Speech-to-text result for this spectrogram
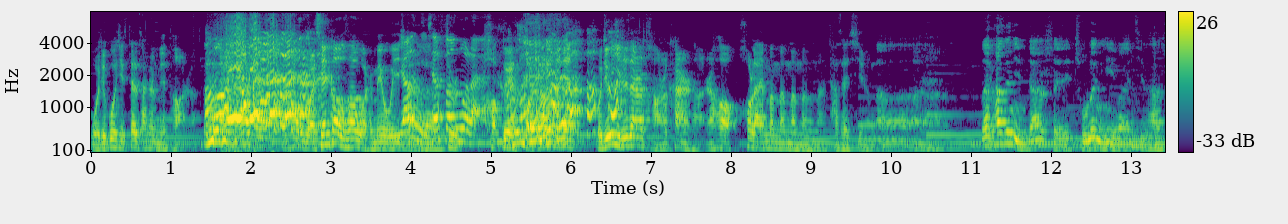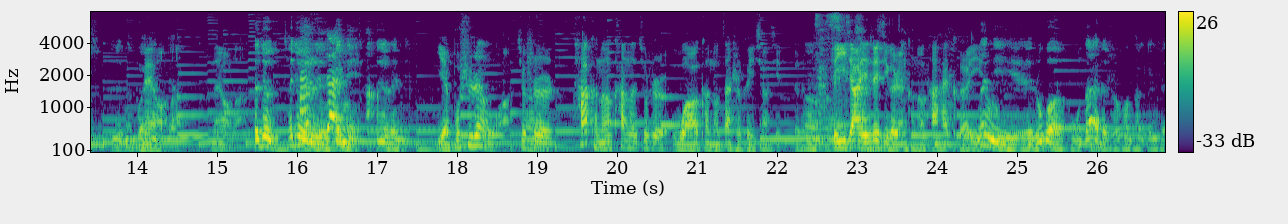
我就过去在它身边躺着。然后我先告诉他我是没有危险，然后你先翻过来。好，对，好长时间我就一直在那躺着看着它，然后后来慢慢慢慢慢慢它才信任我。那他跟你们家谁除了你以外，其他人的关系没有了，没有了。他就他就是跟你，他就跟你，也不是认我，就是他可能看的就是我，可能暂时可以相信。这一家里这几个人，可能他还可以。那你如果不在的时候，他跟谁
